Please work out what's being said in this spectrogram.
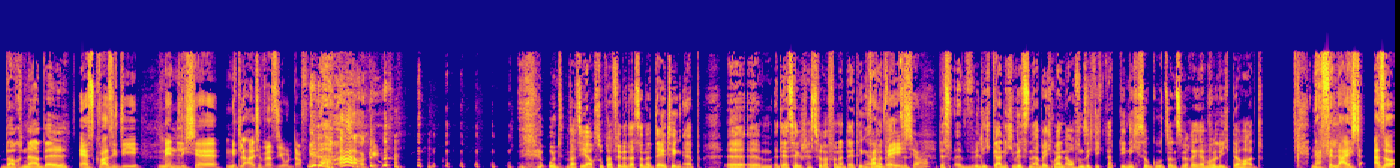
Bauchnabel? Er ist quasi die männliche Mittelalterversion davon. Genau. Ah, okay. Und was ich auch super finde, dass er eine Dating-App, äh, ähm, der ist ja Geschäftsführer von einer Dating-App. Von welcher? Das äh, will ich gar nicht wissen, aber ich meine, offensichtlich klappt die nicht so gut, sonst wäre er ja wohl nicht dort. Na, vielleicht, also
